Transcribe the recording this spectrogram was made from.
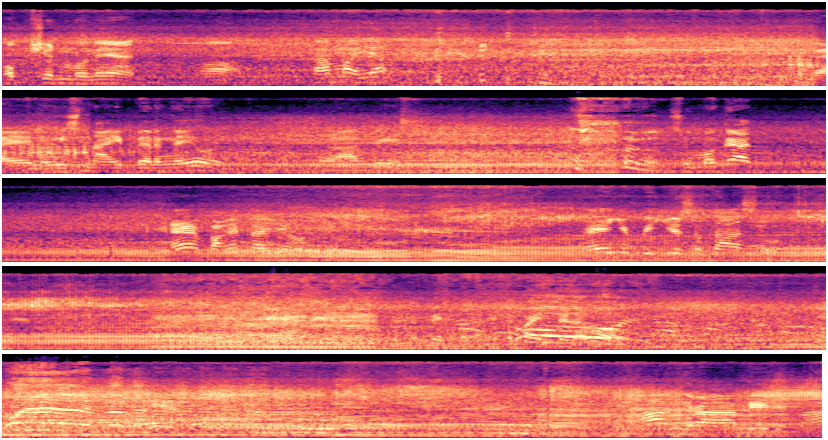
Option mo na yan. Oh, tama yan. Gaya nung sniper ngayon. Grabe. Sumagat. Eh, pakita nyo. Ayan yung video sa taas, oh. Ito pa yung dalawa. Ayan. Ah, grabe, di ba?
